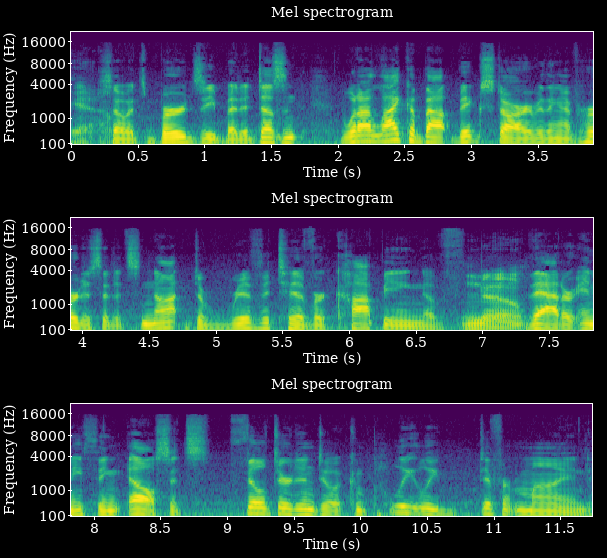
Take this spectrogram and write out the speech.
Yeah. So it's Byrdsy, but it doesn't. What I like about Big Star, everything I've heard, is that it's not derivative or copying of No. that or anything else. It's filtered into a completely different mind.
